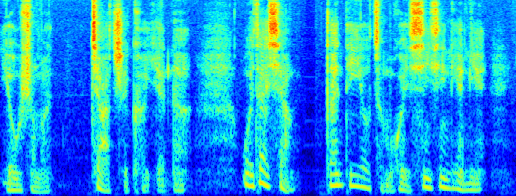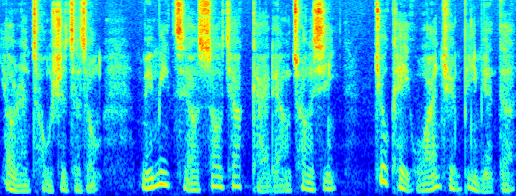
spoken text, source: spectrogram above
有什么价值可言呢？我在想，甘地又怎么会心心念念要人从事这种明明只要稍加改良创新就可以完全避免的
